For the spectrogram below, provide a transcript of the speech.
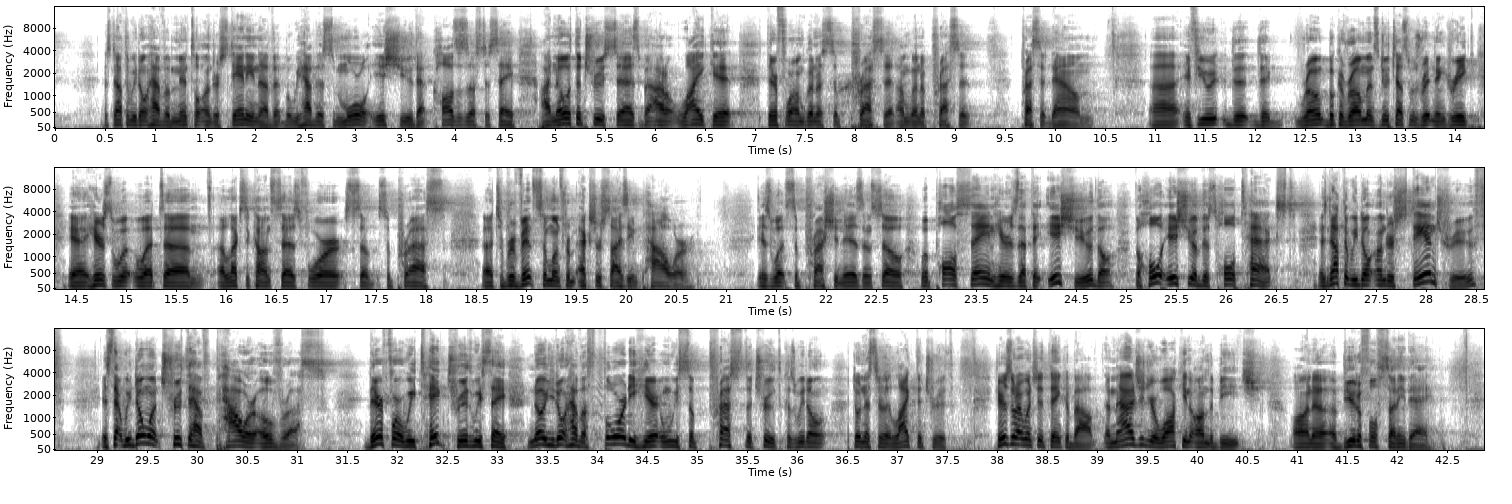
it's not that we don't have a mental understanding of it, but we have this moral issue that causes us to say, I know what the truth says, but I don't like it, therefore I'm going to suppress it. I'm going to press it, press it down. Uh, if you the, the Rome, book of Romans, New Testament was written in Greek. Uh, here's what, what um, a lexicon says for su- suppress: uh, to prevent someone from exercising power is what suppression is. And so, what Paul's saying here is that the issue, the, the whole issue of this whole text, is not that we don't understand truth, it's that we don't want truth to have power over us. Therefore, we take truth, we say, no, you don't have authority here, and we suppress the truth because we don't, don't necessarily like the truth. Here's what I want you to think about Imagine you're walking on the beach on a, a beautiful sunny day.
